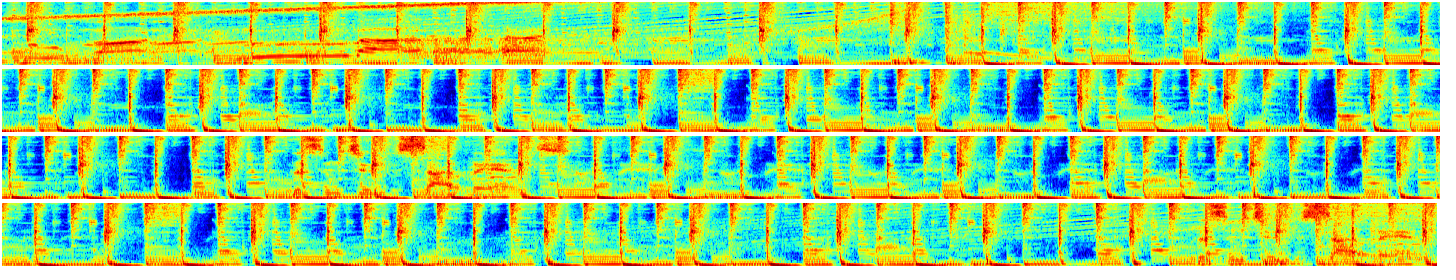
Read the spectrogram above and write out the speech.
listen to the silence. listen to the silence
